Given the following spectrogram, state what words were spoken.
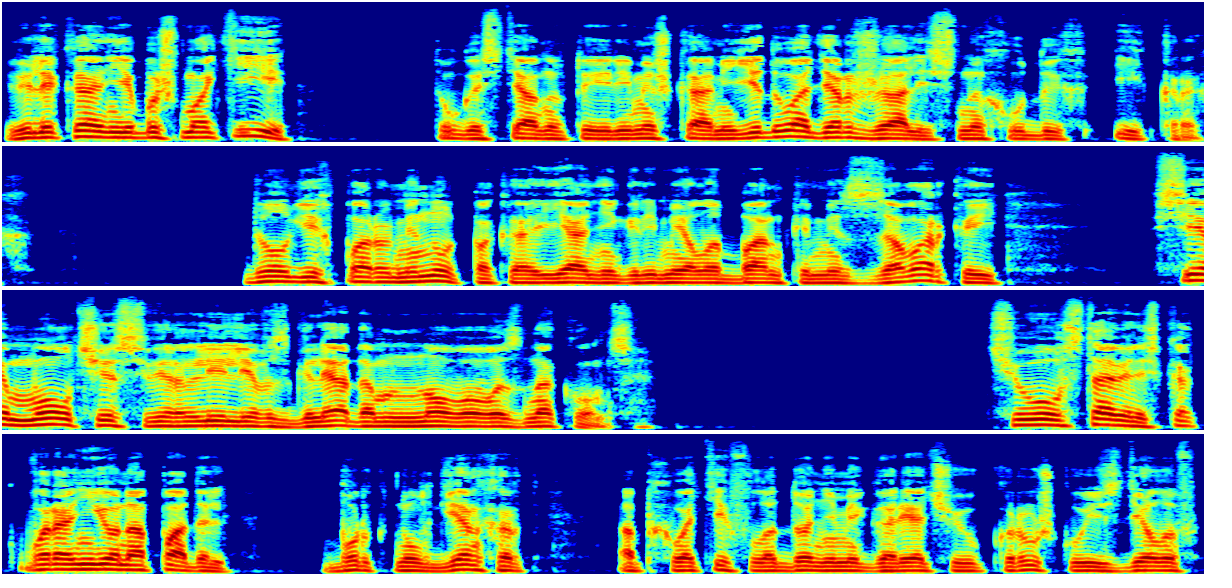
Великанье башмаки, туго стянутые ремешками, едва держались на худых икрах. Долгих пару минут, пока я не гремела банками с заваркой, все молча сверлили взглядом нового знакомца. — Чего уставились, как воронье на падаль? — буркнул Генхард, обхватив ладонями горячую кружку и сделав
